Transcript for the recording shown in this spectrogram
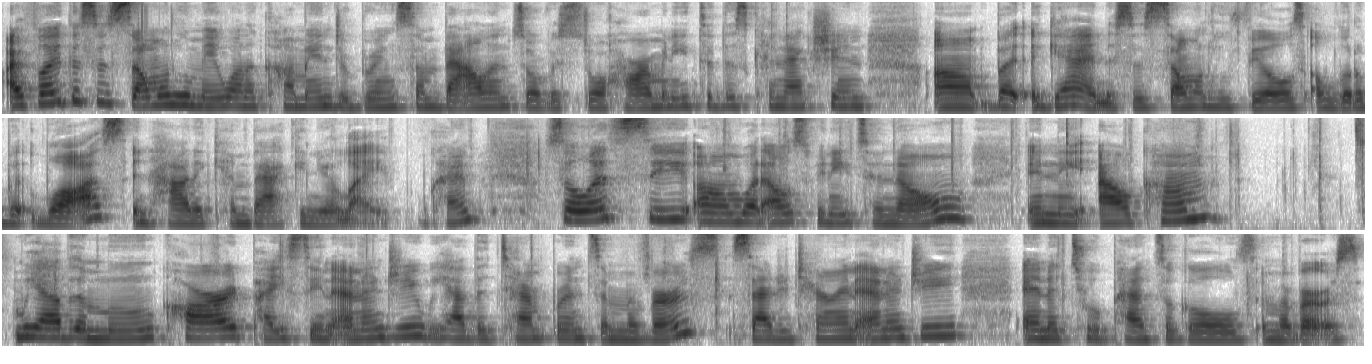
I feel like this is someone who may want to come in to bring some balance or restore harmony to this connection. Um, but again, this is someone who feels a little bit lost in how to come back in your life, okay? So let's see um, what else we need to know in the outcome. We have the moon card, Piscean energy. We have the temperance in reverse, Sagittarian energy, and the two of pentacles in reverse.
